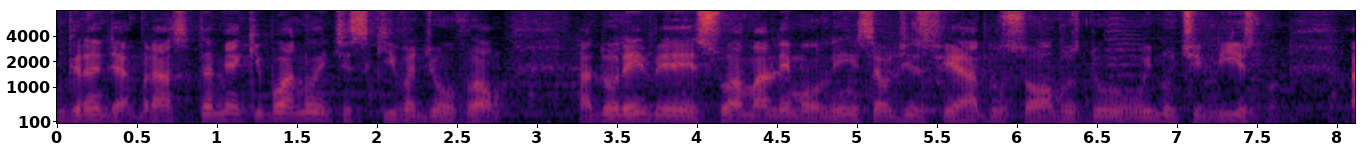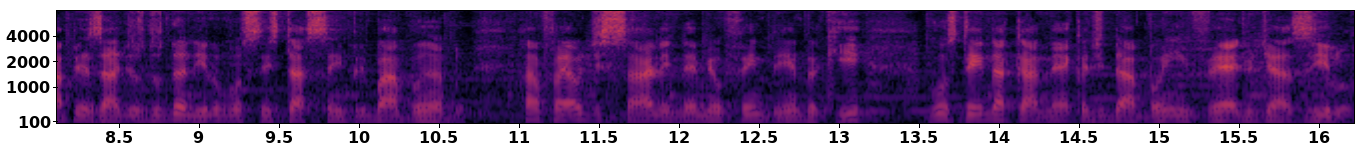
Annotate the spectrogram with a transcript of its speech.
Um grande abraço. Também aqui, boa noite, esquiva de ovão. Adorei ver sua malemolência ao desviar dos ovos do inutilismo. Apesar de os do Danilo, você está sempre babando. Rafael de Sarlen, né, me ofendendo aqui. Gostei da caneca de dar banho em velho de asilo.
